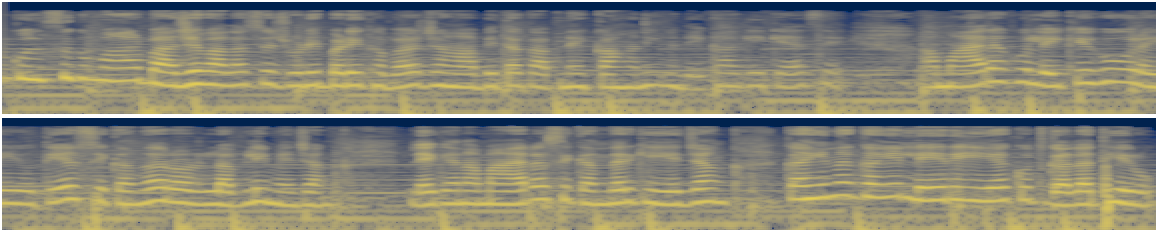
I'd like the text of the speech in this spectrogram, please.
Kulfi Kumar Bajewala से जुड़ी बड़ी खबर, जहाँ अभी तक आपने कहानी में देखा कि कैसे अमायरा को लेके हो रही होती है सिकंदर और लवली में जंग। लेकिन अमायरा सिकंदर की ये जंग कहीं ना कहीं ले रही है कुछ गलत ही रूप,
